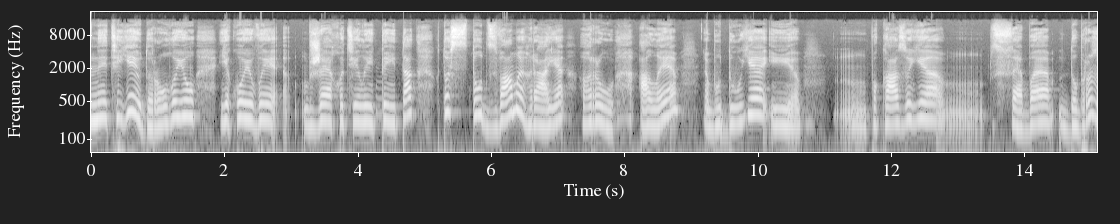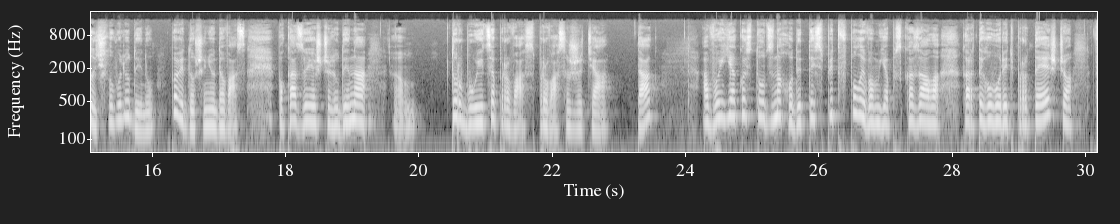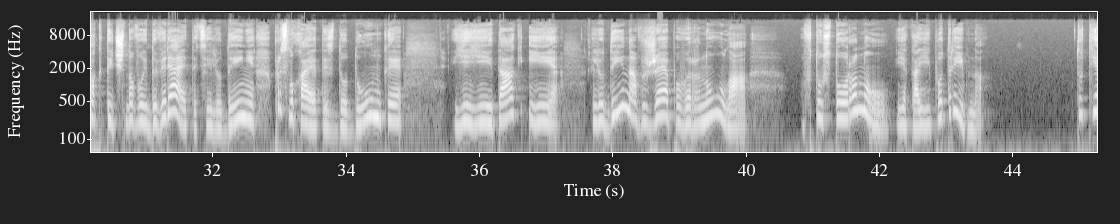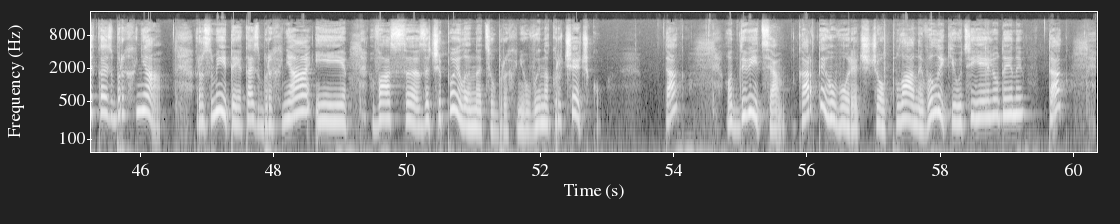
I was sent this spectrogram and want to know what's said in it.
не тією дорогою, якою ви вже хотіли йти. Так, хтось тут з вами грає гру, але будує і показує себе доброзичливу людину по відношенню до вас. Показує, що людина ем, турбується про вас, про ваше життя. Так? А ви якось тут знаходитесь під впливом, я б сказала. Карти говорять про те, що фактично ви довіряєте цій людині, прислухаєтесь до думки її, так? І людина вже повернула в ту сторону, яка їй потрібна. Тут якась брехня. Розумієте, якась брехня, і вас зачепили на цю брехню, ви на крючечку. Так? От дивіться, карти говорять, що плани великі у цієї людини, так?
